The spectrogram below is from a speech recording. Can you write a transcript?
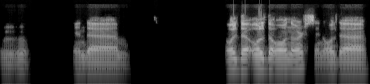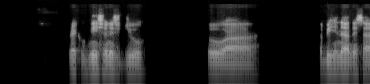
mhm. And um, all the all the honors and all the recognition is due to uh, sabihin natin sa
